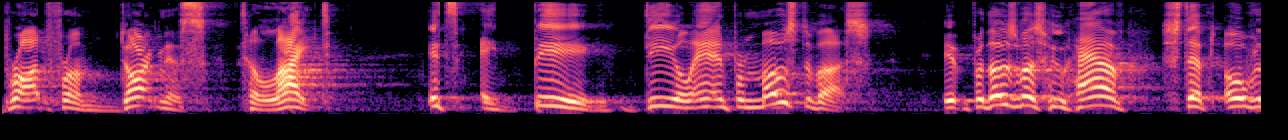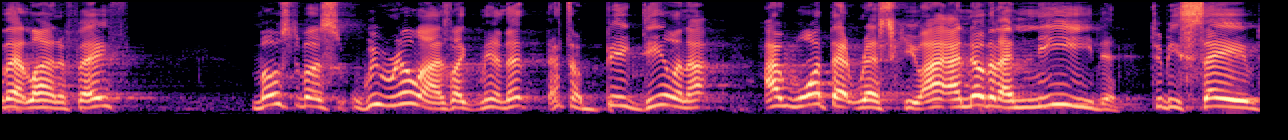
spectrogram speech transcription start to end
brought from darkness to light. It's a big deal. And for most of us, it, for those of us who have stepped over that line of faith, most of us, we realize, like, man, that, that's a big deal. And I, I want that rescue. I, I know that I need to be saved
